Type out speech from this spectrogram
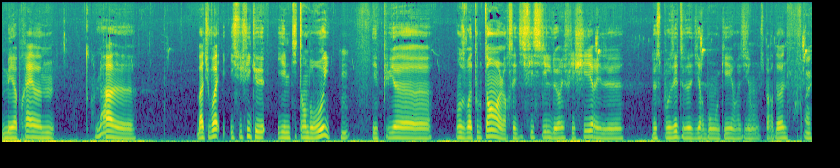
Mais après, euh, là, euh, bah tu vois, il suffit qu'il y ait une petite embrouille, Mm. Et puis euh, on se voit tout le temps, alors c'est difficile de réfléchir et de, de se poser, de se dire, bon, ok, vas-y, on se pardonne. Ouais.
